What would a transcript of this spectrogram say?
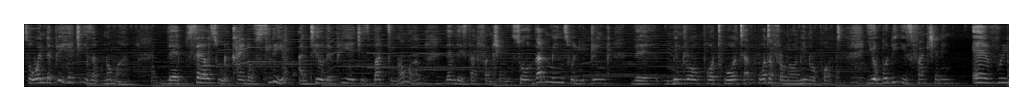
So when the pH is abnormal, the cells will kind of sleep until the pH is back to normal, then they start functioning. So that means when you drink the mineral pot water, water from our mineral pot, your body is functioning every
